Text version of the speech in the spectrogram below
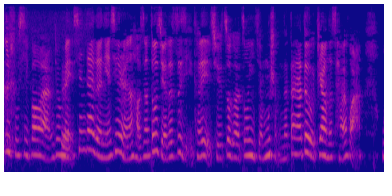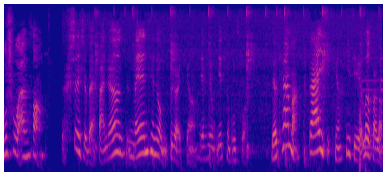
艺术细胞啊，就每现在的年轻人好像都觉得自己可以去做个综艺节目什么的，大家都有这样的才华，无处安放。试试呗，反正没人听就我们自个儿听，也挺也挺不错。聊天嘛，大家一起听，一起乐呵乐。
